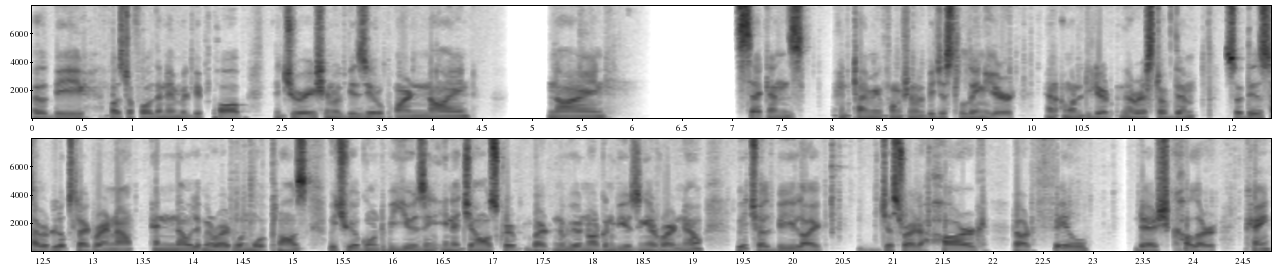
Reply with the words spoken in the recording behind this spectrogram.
will be first of all the name will be pop the duration will be 0 0.99 seconds and timing function will be just linear and I'm going to delete the rest of them. So this is how it looks like right now. And now let me write one more class which we are going to be using in a JavaScript but we are not going to be using it right now which will be like just write a hard dot fill dash color okay?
